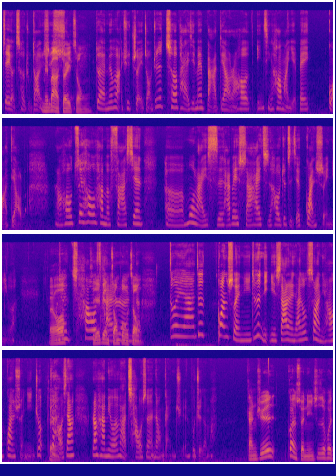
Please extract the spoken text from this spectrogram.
这个车主到底是没办法追踪，对，没有办法去追踪，就是车牌已经被拔掉，然后引擎号码也被刮掉了，然后最后他们发现，呃，莫莱斯他被杀害之后就直接灌水泥了，哎呦，超直接变中部重，对呀，这灌水泥就是你你杀人家就算，你还要灌水泥，就就好像让他没有办法超生的那种感觉，不觉得吗？感觉灌水泥就是会。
